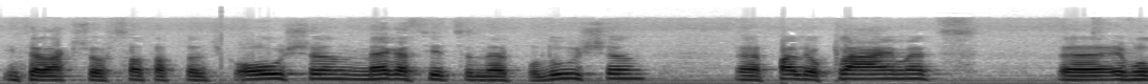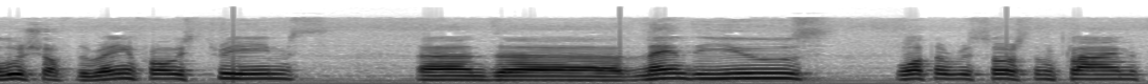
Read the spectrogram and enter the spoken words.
interaction of South Atlantic Ocean, megacities and air pollution, paleoclimates, evolution of the rainfall streams, and land use, water resource and climate,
